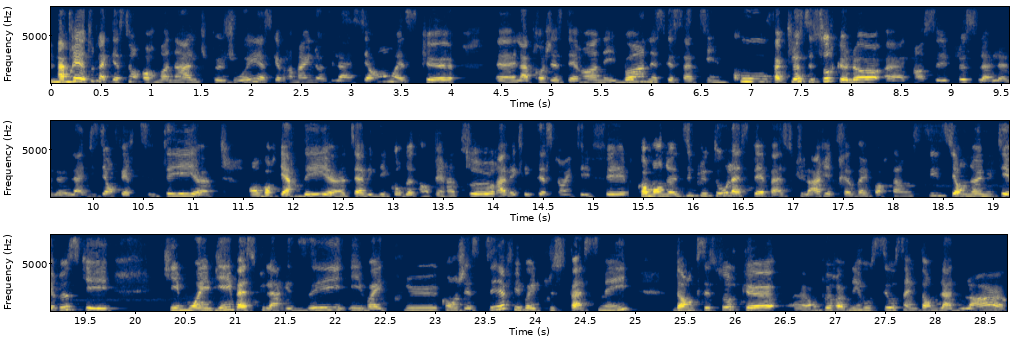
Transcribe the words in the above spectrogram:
Mhm. Après, il y a toute la question hormonale qui peut jouer. Est-ce a vraiment une ovulation? Est-ce que euh, la progestérone est bonne? Est-ce que ça tient le coup? Fait que là, c'est sûr que là, euh, quand c'est plus la, vision fertilité, euh, on va regarder avec des courbes de température, avec les tests qui ont été faits. Comme on a dit plus tôt, l'aspect vasculaire est très important aussi. Si on a un utérus qui est qui est moins bien vascularisé, il va être plus congestif, il va être plus spasmé. Donc, c'est sûr qu'on euh, peut revenir aussi aux symptômes de la douleur.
